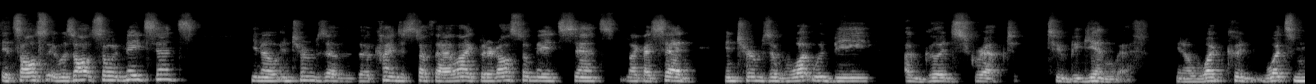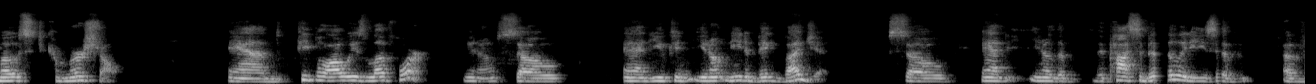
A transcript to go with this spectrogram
it's also it was also it made sense, you know, in terms of the kinds of stuff that I like, but it also made sense, like I said, in terms of what would be a good script to begin with. You know, what could what's most commercial, and people always love horror. You know, so and you can you don't need a big budget so and you know the the possibilities of of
